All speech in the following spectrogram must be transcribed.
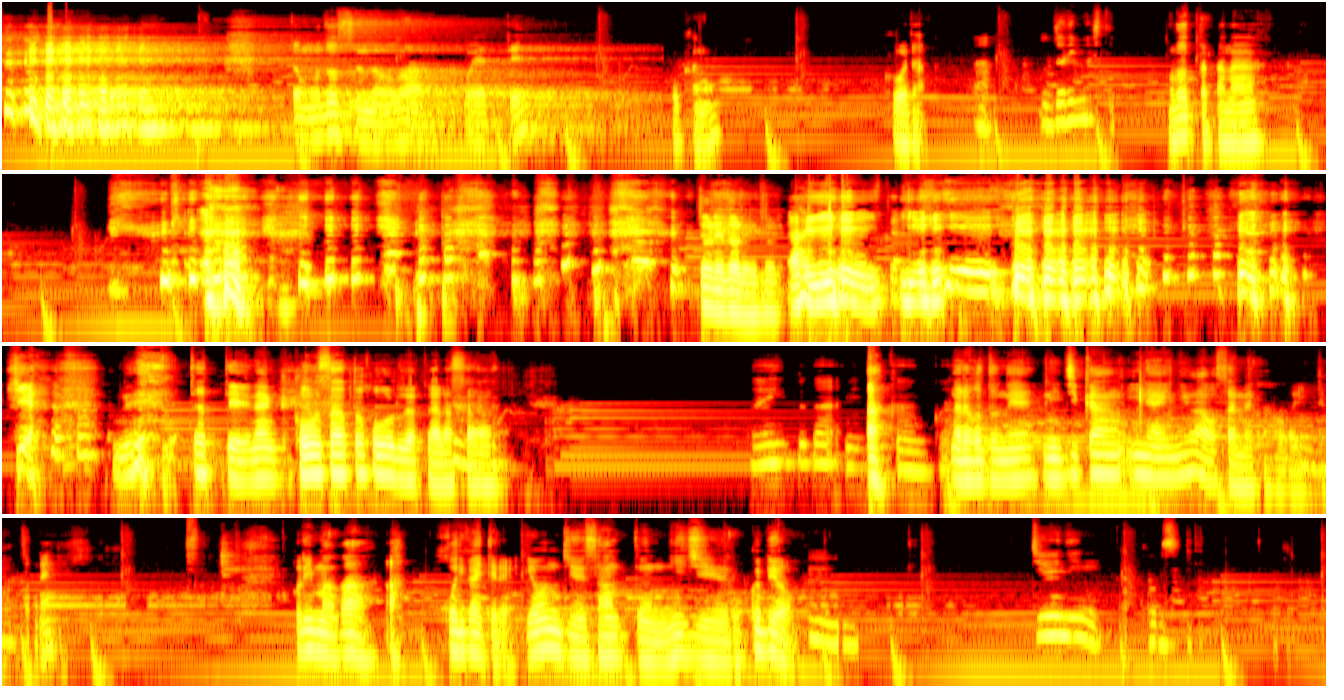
と戻すのは、こうやって。こうかなこうだ。あ、戻りました。戻ったかな どれどれどれ。あ、イエーイ、イエーイ。イエーイ。いや、ね、だってなんかコンサートホールだからさ。ライブが2時あ間かなるほどね。2時間以内には収めた方がいいってことね。これ今が、あ、ここに書いてる。43分26秒。うん。10人。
